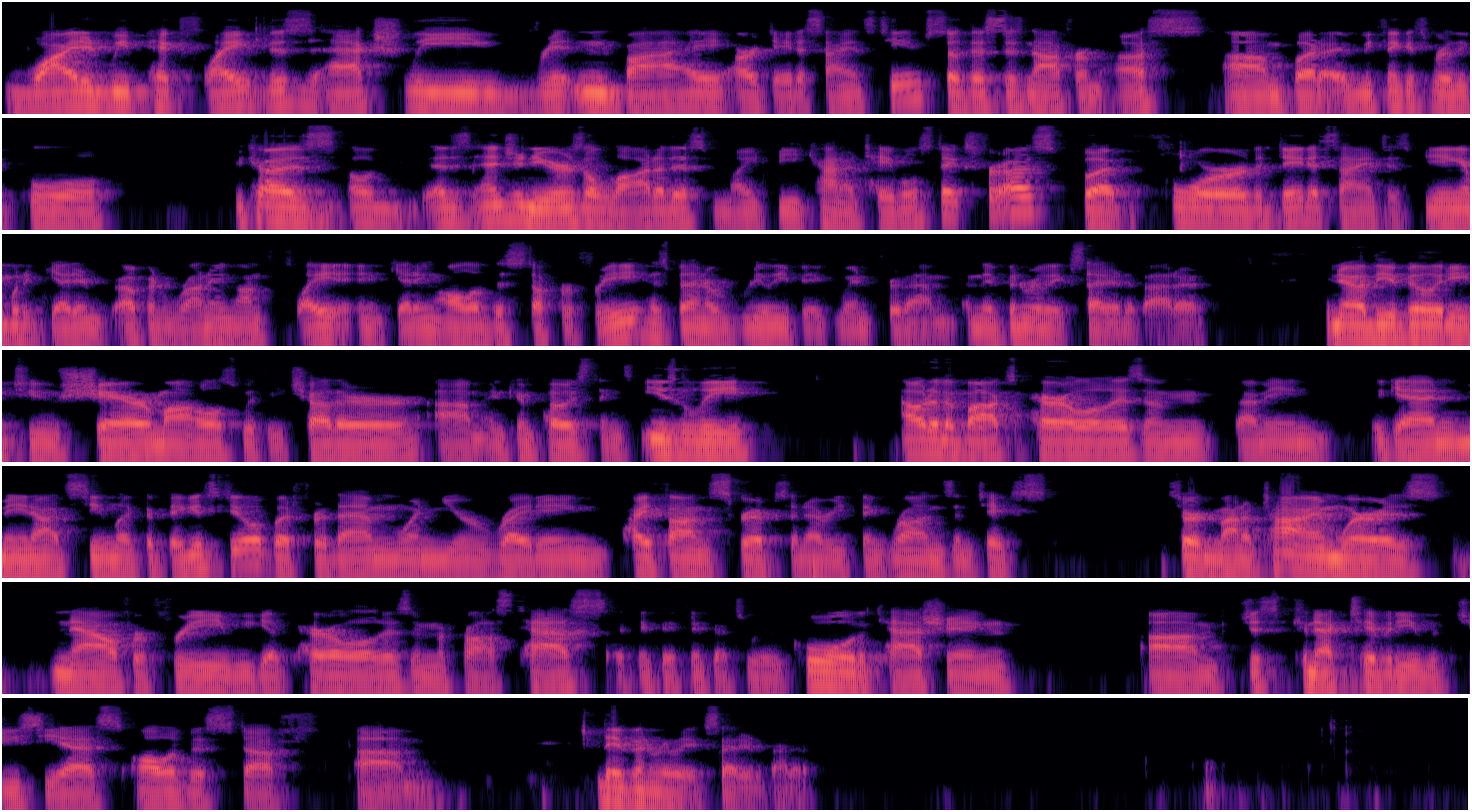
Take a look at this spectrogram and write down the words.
why did we pick Flyte? This is actually written by our data science team, so this is not from us, um, but we think it's really cool because oh, as engineers, a lot of this might be kind of table stakes for us, but for the data scientists, being able to get in, up and running on Flyte and getting all of this stuff for free has been a really big win for them, and they've been really excited about it. You know, the ability to share models with each other um, and compose things easily, out of the box parallelism. I mean, again, may not seem like the biggest deal, but for them, when you're writing Python scripts and everything runs and takes a certain amount of time, whereas now for free, we get parallelism across tasks. I think they think that's really cool. The caching, um, just connectivity with GCS, all of this stuff. Um, they've been really excited about it.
